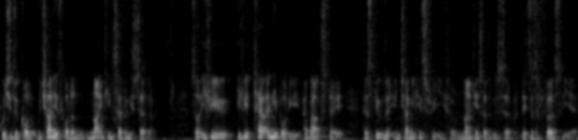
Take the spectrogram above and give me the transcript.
which is called which Chinese called 1977. So if you if you tell anybody about say the student in Chinese history from 1977, this is the first year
